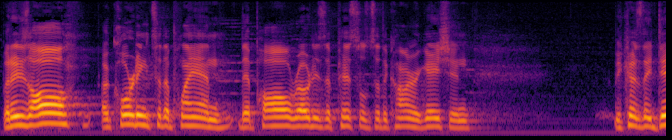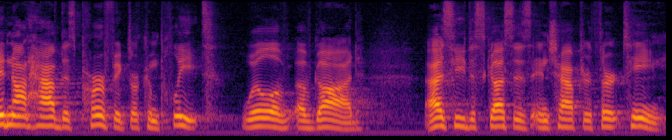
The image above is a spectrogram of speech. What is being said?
But it is all according to the plan that Paul wrote his epistles to the congregation because they did not have this perfect or complete will of, of God as he discusses in chapter 13.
